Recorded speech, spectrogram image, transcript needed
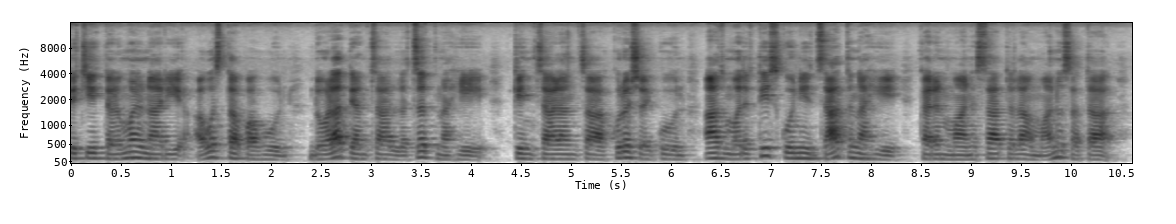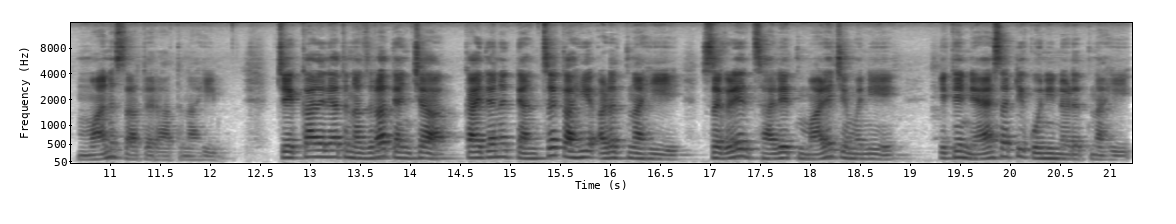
त्याची तळमळणारी अवस्था पाहून डोळा त्यांचा लचत नाही. किंचाळांचा आक्रोश ऐकून आज मदतीस कोणी जात नाही. कारण माणसातला माणूस आता माणसात राहत नाही. चेकाळल्यात नजरा त्यांच्या कायद्यानं त्यांचं काही अडत नाही. सगळेच झालेत माळेचे मनी इथे न्यायासाठी कोणी नडत नाही.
